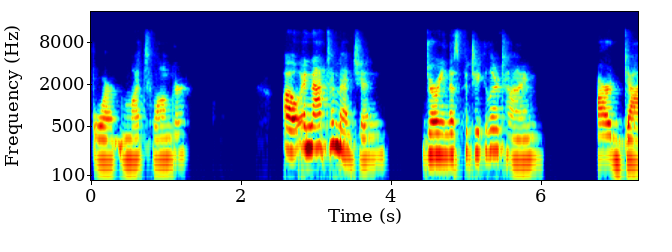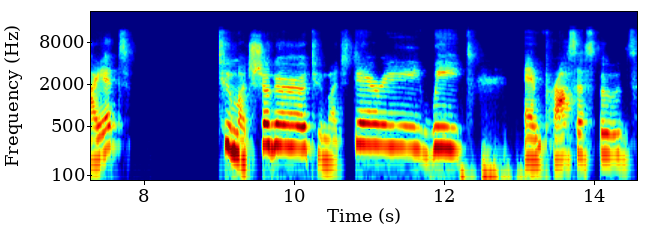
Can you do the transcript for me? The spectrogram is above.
for much longer. Oh, and not to mention, during this particular time, our diet too much sugar, too much dairy, wheat, and processed foods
